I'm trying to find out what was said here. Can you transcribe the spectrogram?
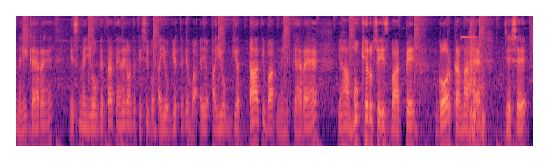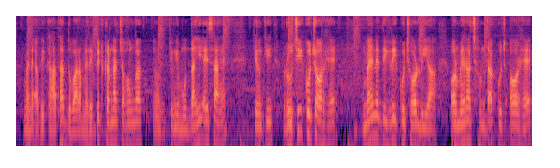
नहीं कह रहे हैं। इसमें योग्यता कहने का मतलब किसी को अयोग्यता के अयोग्यता की बात नहीं कह रहे हैं। यहाँ मुख्य रूप से इस बात पे गौर करना है, जैसे मैंने अभी कहा था, दोबारा मैं रिपीट करना चाहूँगा, क्योंकि मुद्दा ही ऐसा है, क्योंकि रुचि कुछ और है, मैंने डिग्री कुछ और लिया और मेरा क्षमता कुछ और है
